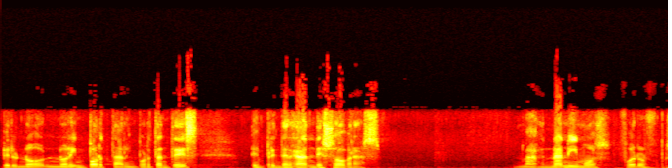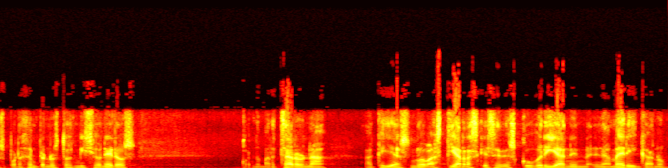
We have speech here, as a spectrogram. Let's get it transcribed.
pero no, no le importa. Lo importante es emprender grandes obras. Magnánimos fueron, pues, por ejemplo, nuestros misioneros cuando marcharon a, aquellas nuevas tierras que se descubrían en, en América, ¿no?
